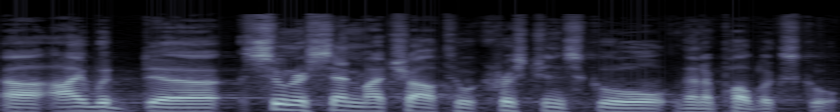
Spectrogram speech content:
uh, I would uh, sooner send my child to a Christian school than a public school.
